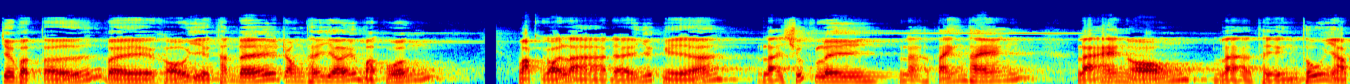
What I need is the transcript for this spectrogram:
Chư phật tử về khổ diệt thánh đế trong thế giới mật quấn, hoặc gọi là đệ nhất nghĩa, là xuất ly, là tán thán, là an ổn, là thiện thú nhập,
